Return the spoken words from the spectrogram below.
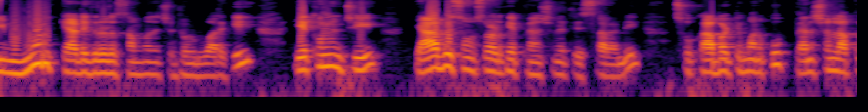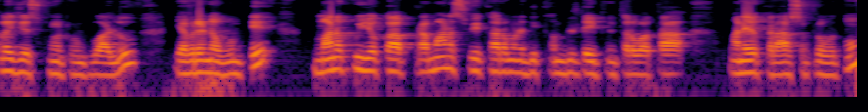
ఈ మూడు కేటగిరీలకు సంబంధించినటువంటి వారికి ఇక నుంచి యాభై సంవత్సరాలకే పెన్షన్ అయితే ఇస్తారండి. సో కాబట్టి మనకు పెన్షన్లు అప్లై చేసుకున్నటువంటి వాళ్ళు ఎవరైనా ఉంటే మనకు ఈ యొక్క ప్రమాణ స్వీకారం అనేది కంప్లీట్ అయిపోయిన తర్వాత మన యొక్క రాష్ట్ర ప్రభుత్వం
